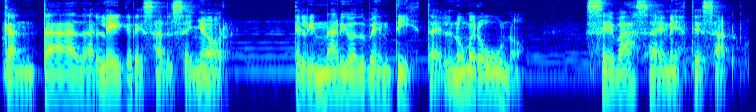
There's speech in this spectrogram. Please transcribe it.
Cantad alegres al Señor del himnario adventista, el número uno, se basa en este salmo.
